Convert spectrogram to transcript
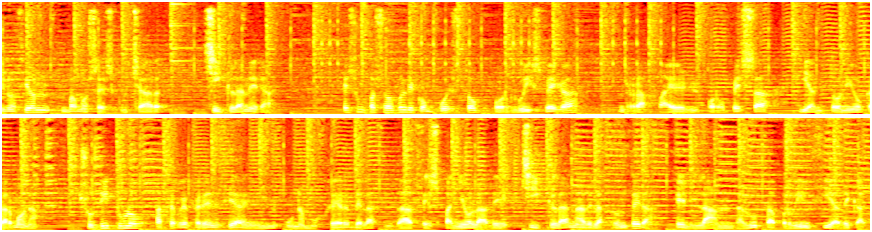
Continuación vamos a escuchar Chiclanera. Es un pasodoble compuesto por Luis Vega, Rafael Oropesa y Antonio Carmona. Su título hace referencia en una mujer de la ciudad española de Chiclana de la Frontera, en la andaluza provincia de Cádiz.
